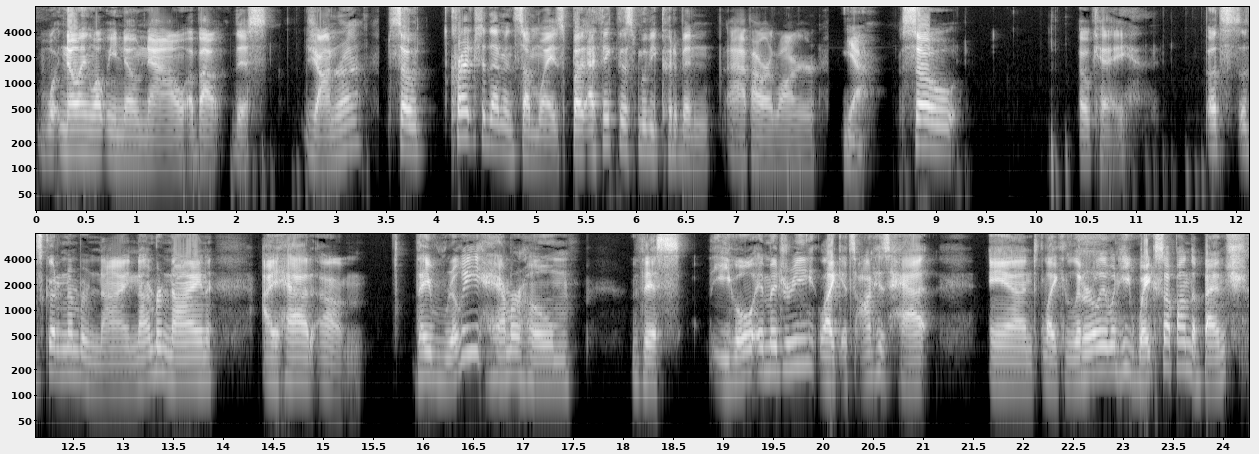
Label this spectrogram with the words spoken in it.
knowing what we know now about this genre. So credit to them in some ways, but I think this movie could have been a half hour longer. Yeah. So, okay, let's let's go to number nine. Number nine, I had um, they really hammer home this eagle imagery. Like it's on his hat, and like literally when he wakes up on the bench,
